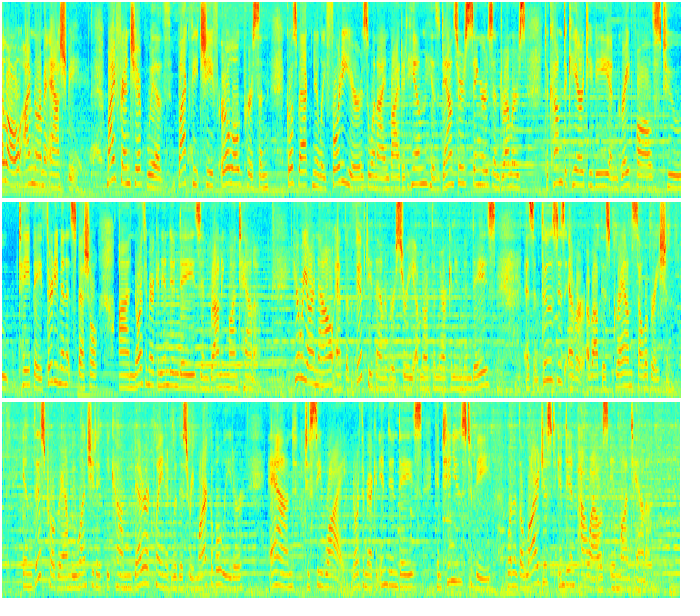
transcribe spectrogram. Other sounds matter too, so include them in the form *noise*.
Hello, I'm Norma Ashby. My friendship with Blackfeet Chief Earl Old Person goes back nearly 40 years when I invited him, his dancers, singers, and drummers to come to KRTV in Great Falls to tape a 30 minute special on North American Indian Days in Browning, Montana. Here we are now at the 50th anniversary of North American Indian Days, as enthused as ever about this grand celebration. In this program, we want you to become better acquainted with this remarkable leader and to see why North American Indian Days continues to be one of the largest Indian powwows in Montana.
